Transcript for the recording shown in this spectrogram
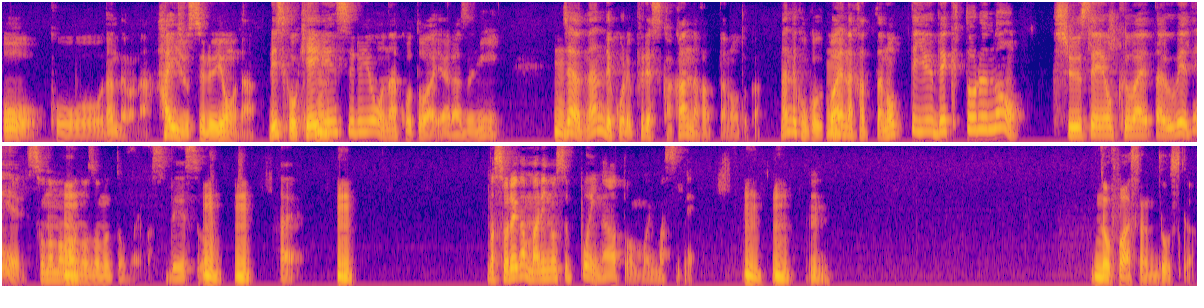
を、こう、なんだろうな、排除するような、リスクを軽減するようなことはやらずに、うんじゃあなんでこれプレスかかんなかったの？とか、なんでここ奪えなかったのっていうベクトルの修正を加えた上で、そのまま臨むと思います、ベースは。うんうん。まあ、それがマリノスっぽいなと思いますね。うんうん。うん。ノファーさんどうですか？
